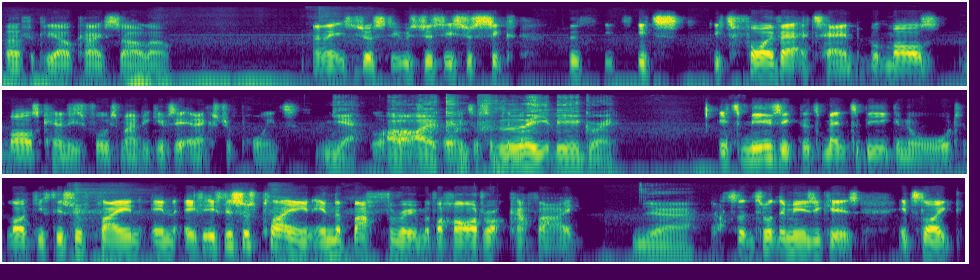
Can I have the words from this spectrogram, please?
Perfectly okay solo, and it's just, it was just, it's just six. It's, it's, it's five out of ten, but Myles, Myles Kennedy's voice maybe gives it an extra point. Yeah, I, I point or something like- completely agree. It's music that's meant to be ignored. Like if this was playing in, if, if this was playing in the bathroom of a hard rock cafe, Yeah, That's, that's what the music is. It's like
